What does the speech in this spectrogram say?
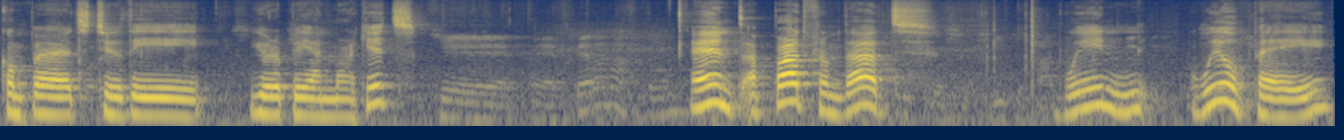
compared to the European markets. And apart from that, we will pay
